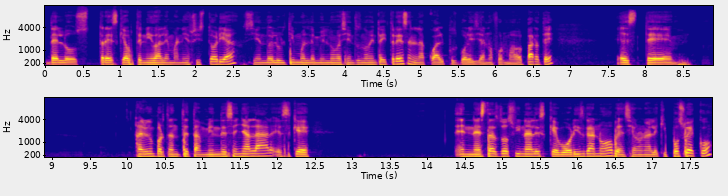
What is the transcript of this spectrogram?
de los tres que ha obtenido Alemania en su historia, siendo el último el de 1993, en la cual pues Boris ya no formaba parte. Este, algo importante también de señalar es que en estas dos finales que Boris ganó, vencieron al equipo sueco.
